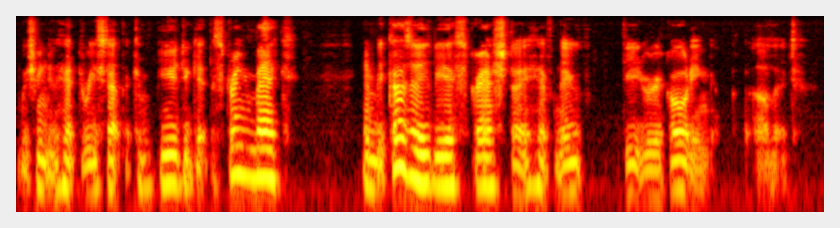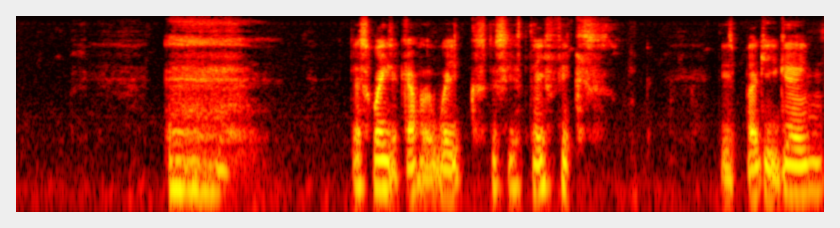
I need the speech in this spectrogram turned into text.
which means I had to restart the computer to get the stream back. And because OBS crashed, I have no video recording of it. Just wait a couple of weeks to see if they fix this buggy game.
